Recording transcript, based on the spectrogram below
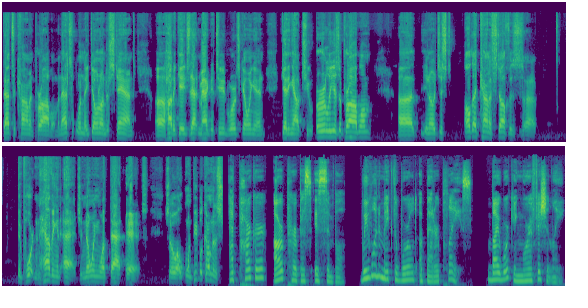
That's a common problem, and that's when they don't understand uh, how to gauge that magnitude, where it's going in. Getting out too early is a problem uh, you know, just all that kind of stuff is uh, important and having an edge and knowing what that is. So uh, when people come to the at Parker, our purpose is simple. We want to make the world a better place by working more efficiently,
